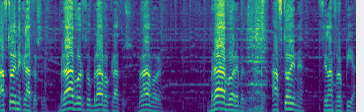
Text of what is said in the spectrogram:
Αυτό είναι κράτος ρε. Μπράβο ρε το μπράβο κράτος. Μπράβο ρε. Μπράβο ρε παιδί. Αυτό είναι φιλανθρωπία.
